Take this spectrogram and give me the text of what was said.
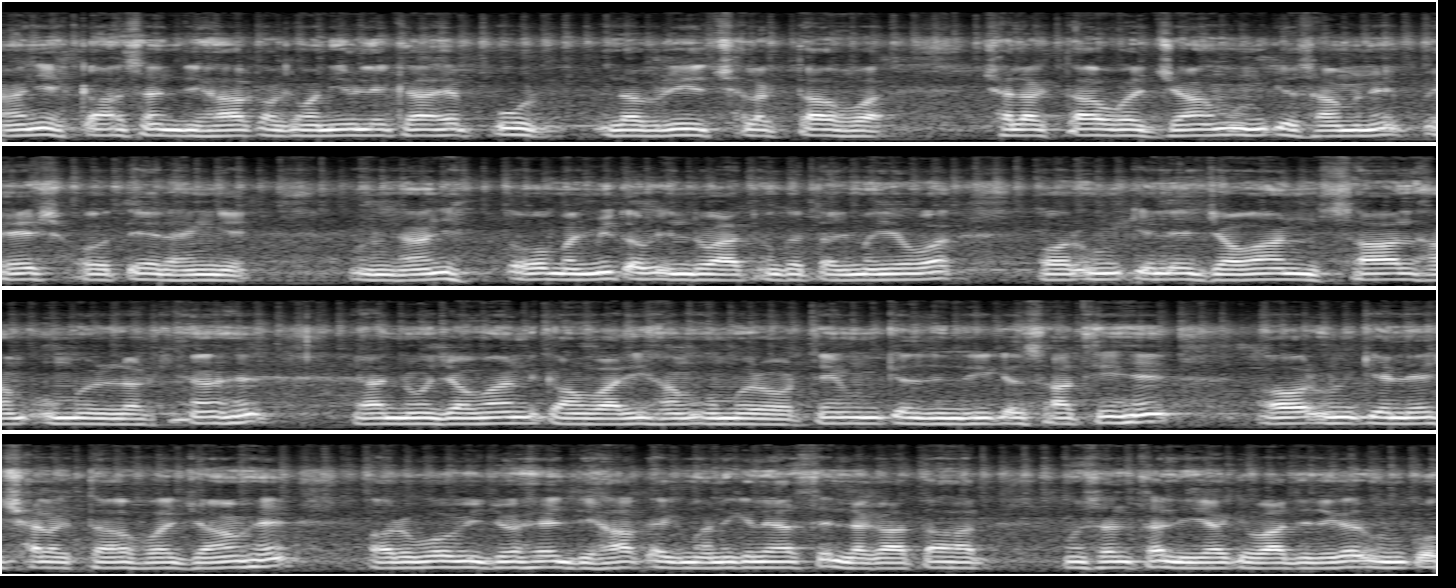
ہاں جی کاسن دہا کا بھی لکھا ہے، پور لبریز چھلکتا ہوا چھلکتا ہوا جام ان کے سامنے پیش ہوتے رہیں گے۔ ہاں جی تو مجموعی طور ان دو آیتوں کا ترجمہ یہ ہوا اور ان کے لیے جوان سال ہم عمر لڑکیاں ہیں، یا نوجوان کامواری ہم عمر عورتیں ان کے زندگی کے ساتھی ہیں اور ان کے لیے چھلکتا ہوا جام ہے۔ اور وہ بھی جو ہے دیہات ایک معنی کے لحاظ سے لگاتار مسلسل یا کے بعد دیگر ان کو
